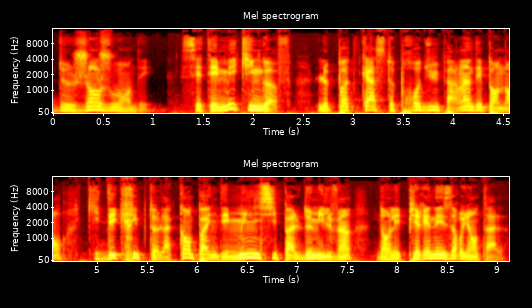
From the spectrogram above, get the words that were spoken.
de Jean Jouandé. C'était Making of, le podcast produit par l'Indépendant qui décrypte la campagne des municipales 2020 dans les Pyrénées-Orientales.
